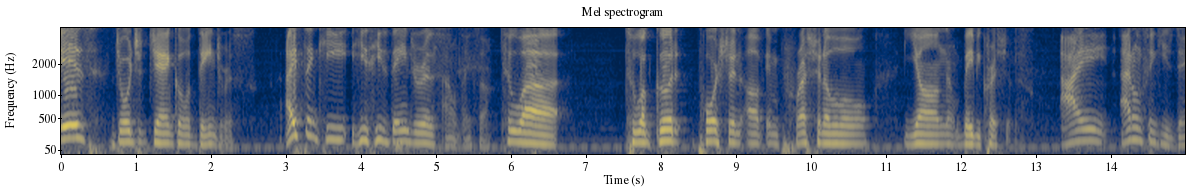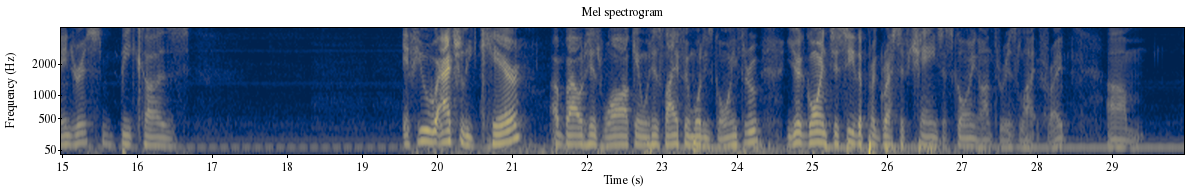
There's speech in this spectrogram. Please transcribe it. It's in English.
is George Janko dangerous? I think he he's he's dangerous. I don't think so. To uh to a good portion of impressionable young baby Christians. I I don't think he's dangerous because if you actually care about his walk and with his life and what he's going through, you're going to see the progressive change that's going on through his life, right? Um,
